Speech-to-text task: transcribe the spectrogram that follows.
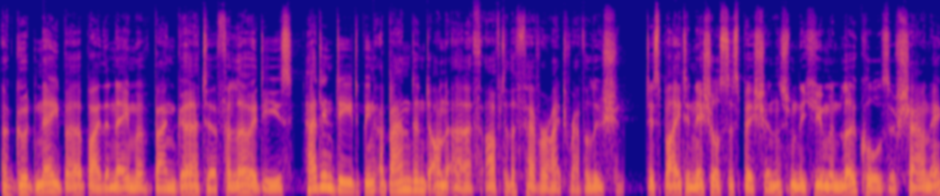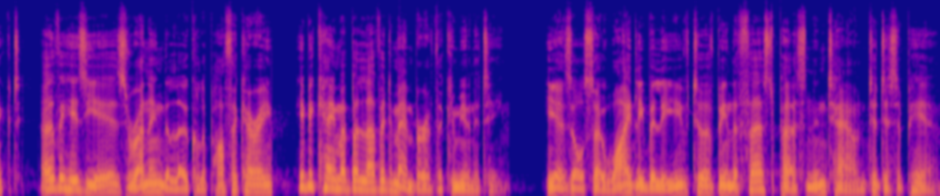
a good neighbour by the name of Bangerta Phaloides, had indeed been abandoned on Earth after the Feverite Revolution. Despite initial suspicions from the human locals of Schaunicht, over his years running the local apothecary, he became a beloved member of the community. He is also widely believed to have been the first person in town to disappear.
